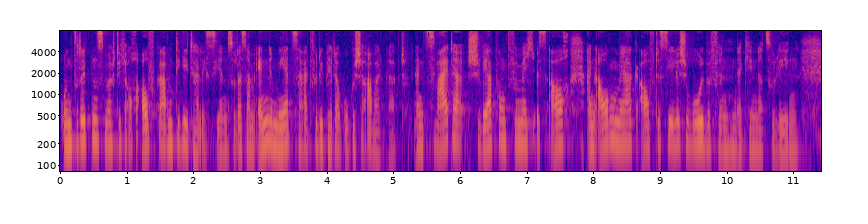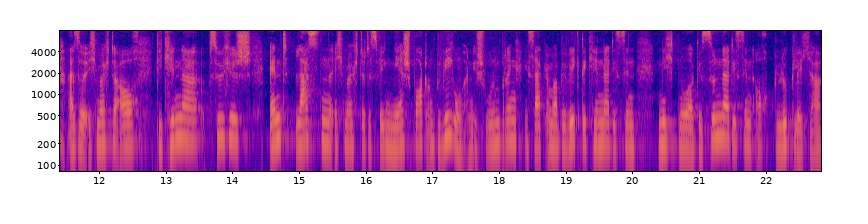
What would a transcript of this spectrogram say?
und drittens möchte ich auch Aufgaben digitalisieren, sodass am Ende mehr Zeit für die pädagogische Arbeit bleibt. Ein zweiter Schwerpunkt für mich ist auch ein Augenmerk auf das seelische Wohlbefinden der Kinder zu legen. Also ich möchte auch die Kinder psychisch entlasten. Ich möchte deswegen mehr Sport und Bewegung an die Schulen bringen. Ich sage immer, bewegte Kinder, die sind nicht nur gesünder, die sind auch glücklicher.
